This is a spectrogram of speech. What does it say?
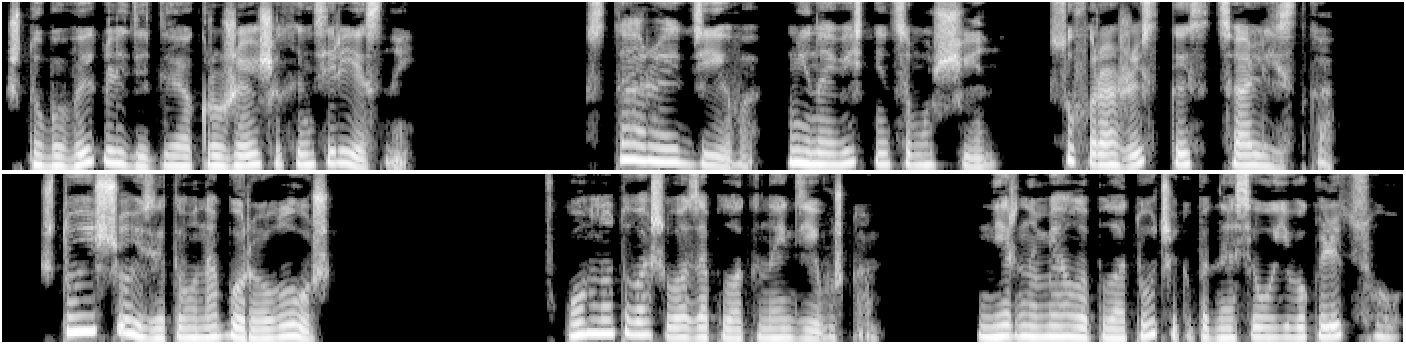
чтобы выглядеть для окружающих интересной. Старая дева, ненавистница мужчин, суфражистка и социалистка. Что еще из этого набора ложь? Комнату вошла заплаканная девушка. Нервно мяла платочек и подносила его к лицу.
